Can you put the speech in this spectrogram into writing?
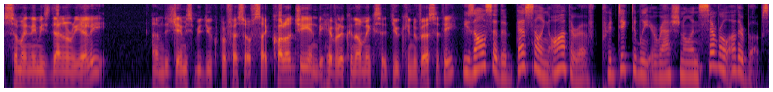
So my name is Dan Ariely. I'm the James B. Duke Professor of Psychology and Behavioral Economics at Duke University. He's also the best-selling author of Predictably Irrational and several other books.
